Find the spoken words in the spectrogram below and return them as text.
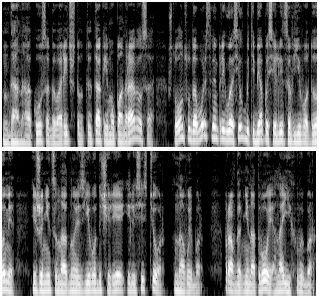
«Дана Акуса говорит, что ты так ему понравился, что он с удовольствием пригласил бы тебя поселиться в его доме и жениться на одной из его дочерей или сестер на выбор. Правда, не на твой, а на их выбор.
